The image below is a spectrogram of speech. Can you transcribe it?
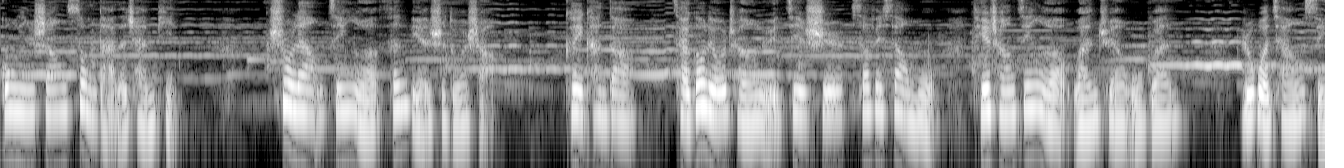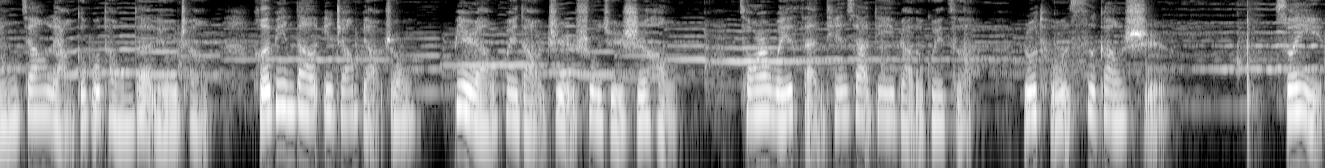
供应商送达的产品数量、金额分别是多少。可以看到。采购流程与技师、消费项目、提成金额完全无关。如果强行将两个不同的流程合并到一张表中，必然会导致数据失衡，从而违反天下第一表的规则。如图四杠十。所以，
